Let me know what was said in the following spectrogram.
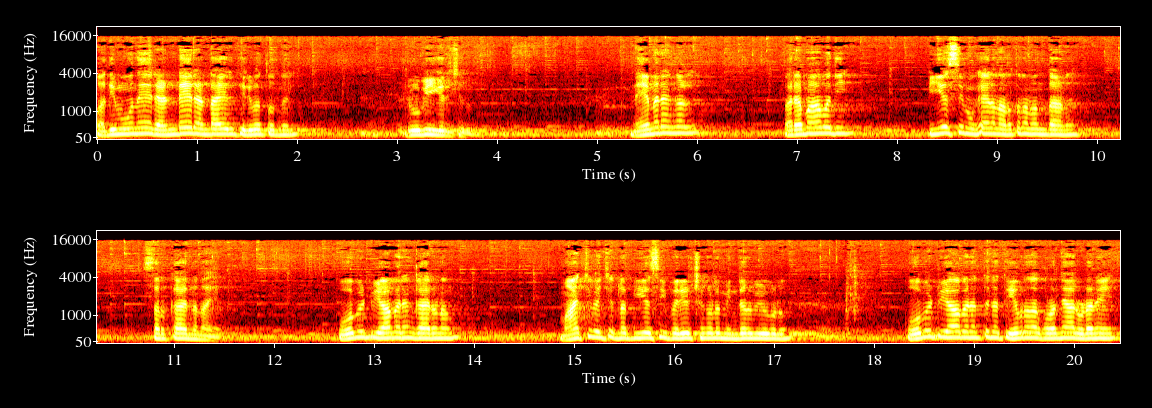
പതിമൂന്ന് രണ്ട് രണ്ടായിരത്തി ഇരുപത്തൊന്നിൽ രൂപീകരിച്ചിരുന്നു. നിയമനങ്ങൾ പരമാവധി പി എസ് സി മുഖേന നടത്തണമെന്നതാണ് സർക്കാരിന്റെ നയം. കോവിഡ് വ്യാപനം കാരണം മാറ്റിവെച്ചിട്ടുള്ള പി എസ് സി പരീക്ഷകളും ഇന്റർവ്യൂകളും കോവിഡ് വ്യാപനത്തിന്റെ തീവ്രത കുറഞ്ഞാൽ ഉടനെ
